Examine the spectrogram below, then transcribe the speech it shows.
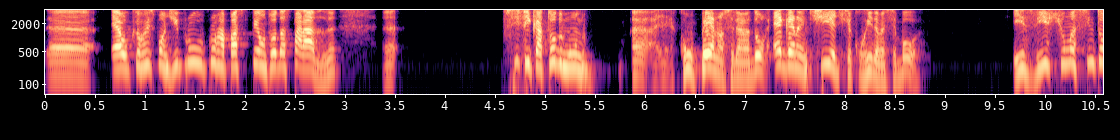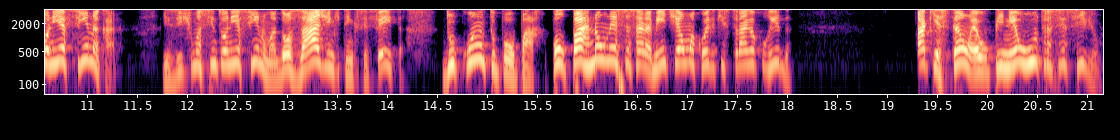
é, é o que eu respondi para o rapaz que perguntou das paradas. Né? É, se ficar todo mundo com o pé no acelerador, é garantia de que a corrida vai ser boa? Existe uma sintonia fina, cara. Existe uma sintonia fina, uma dosagem que tem que ser feita do quanto poupar. Poupar não necessariamente é uma coisa que estraga a corrida. A questão é o pneu ultra sensível.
